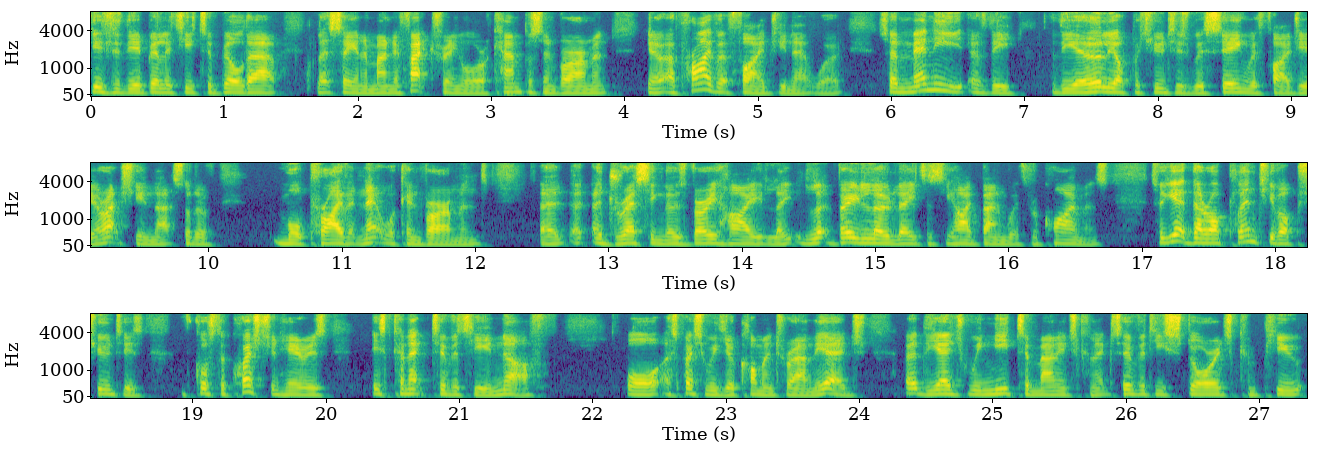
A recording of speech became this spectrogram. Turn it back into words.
gives you the ability to build out, let's say in a manufacturing or a campus environment, you know, a private 5G network. So many of the, the early opportunities we're seeing with 5G are actually in that sort of more private network environment, uh, addressing those very high, very low latency, high bandwidth requirements. So yeah, there are plenty of opportunities. Of course, the question here is, is connectivity enough? Or especially with your comment around the edge, at the edge, we need to manage connectivity, storage, compute,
